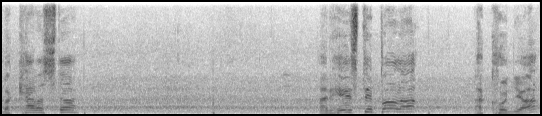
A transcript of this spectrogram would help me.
McAllister. And here's Dybala. Acuna.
